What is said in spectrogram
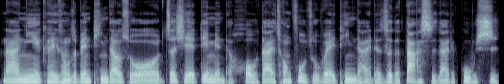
那你也可以从这边听到说这些滇缅的后代从父祖辈听来的这个大时代的故事，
